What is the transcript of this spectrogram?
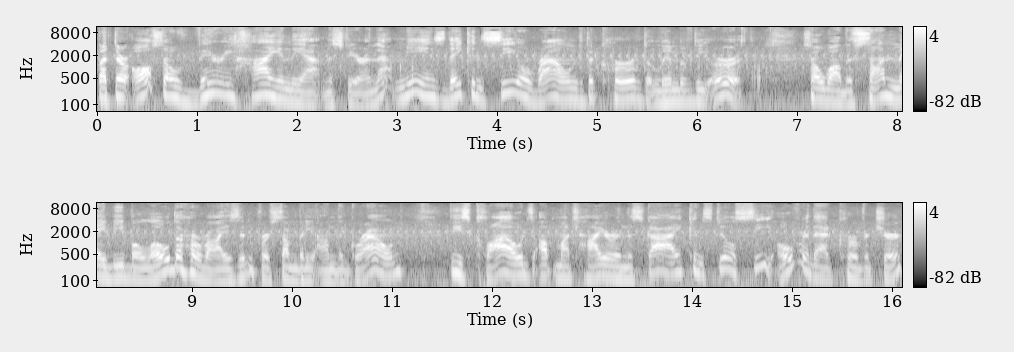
but they're also very high in the atmosphere. And that means they can see around the curved limb of the earth. So while the sun may be below the horizon for somebody on the ground, these clouds up much higher in the sky can still see over that curvature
